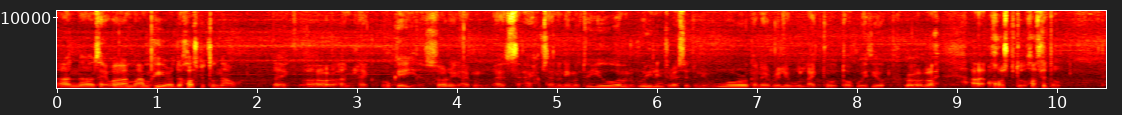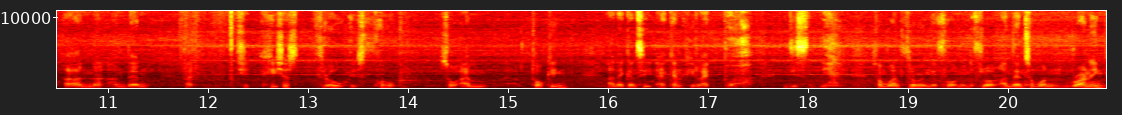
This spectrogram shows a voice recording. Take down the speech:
and I said, "Well, I'm, I'm here at the hospital now." Like, uh, I'm like, okay, sorry, I'm, I have sent an email to you. I'm really interested in your work, and I really would like to talk with you. Uh, hospital, hospital, and and then he, he just throw his phone. So I'm talking, and I can see I can hear like this someone throwing the phone on the floor, and then someone running,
